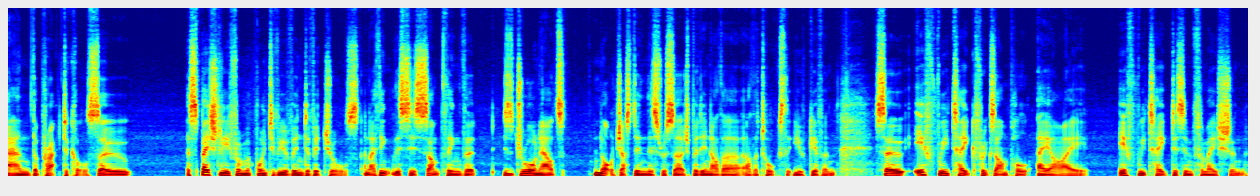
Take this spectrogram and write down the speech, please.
and the practical. So, especially from a point of view of individuals, and I think this is something that is drawn out not just in this research but in other other talks that you've given. So, if we take, for example, AI, if we take disinformation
